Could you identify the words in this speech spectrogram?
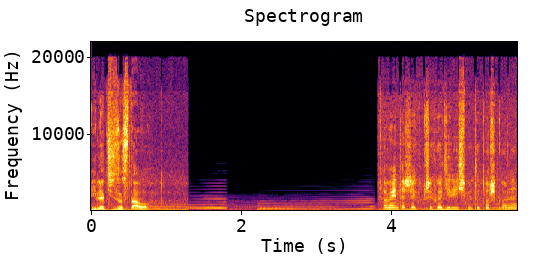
Ile ci zostało? Pamiętasz, jak przychodziliśmy tu po szkole?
